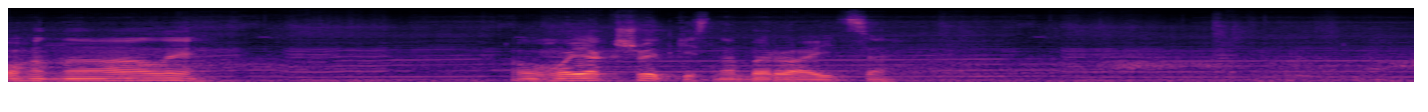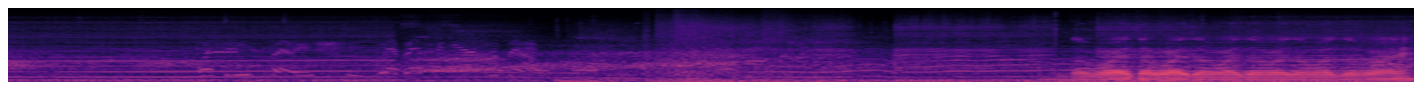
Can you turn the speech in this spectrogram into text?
Погнали. Ого, як швидкість набирається. Давай, давай, давай, давай, давай, давай.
